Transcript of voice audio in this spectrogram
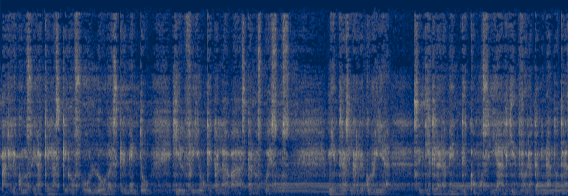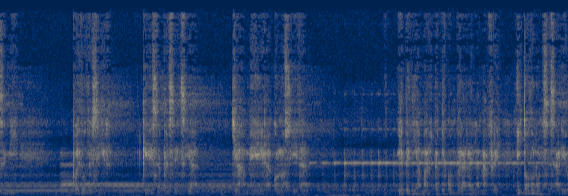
al reconocer aquel asqueroso olor a excremento y el frío que calaba hasta los huesos. Mientras la recorría, sentí claramente como si alguien fuera caminando tras de mí. Puedo decir que esa presencia ya me era conocida. Le pedí a Marta que comprara el anafre y todo lo necesario.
